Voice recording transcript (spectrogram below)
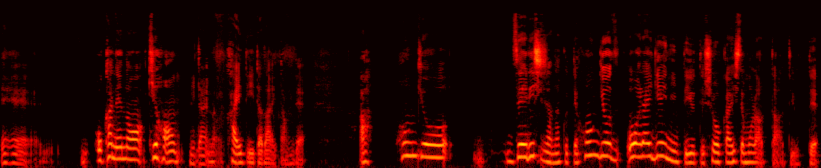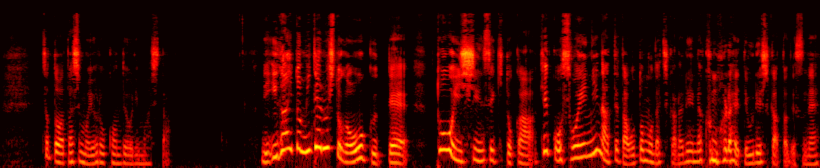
えー、お金の基本みたいなの書いていただいたんで、あ、本業税理士じゃなくて本業お笑い芸人って言って紹介してもらったって言って、ちょっと私も喜んでおりました。で意外と見てる人が多くって、遠い親戚とか、結構疎遠になってたお友達から連絡もらえて嬉しかったですね。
